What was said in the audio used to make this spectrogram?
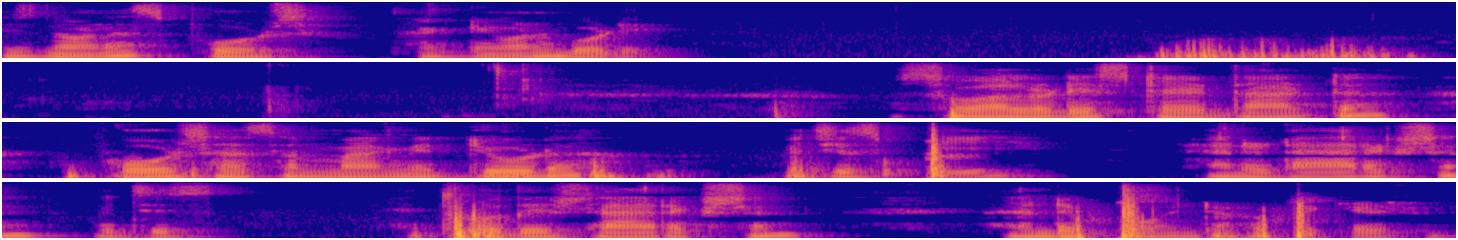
is known as force acting on a body. So already stated that force has a magnitude which is p and a direction which is through this direction and a point of application.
